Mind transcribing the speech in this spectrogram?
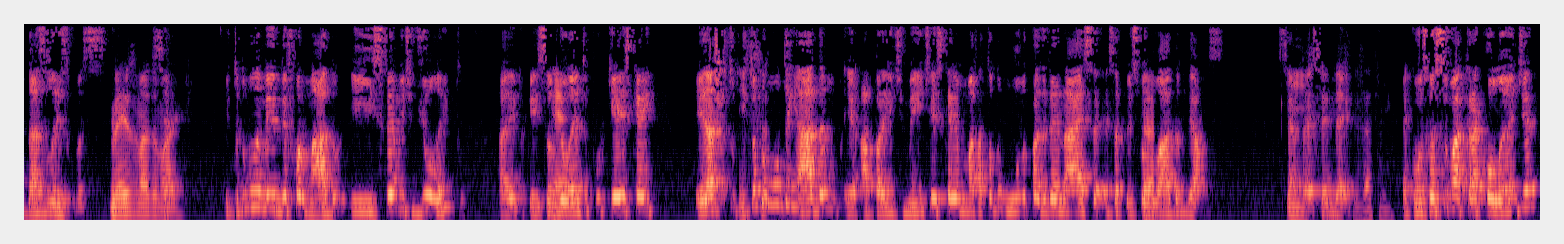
das lesmas. Lesma do certo? mar. E todo mundo é meio deformado e extremamente violento ali, porque eles são é. violentos porque eles querem eu acho que, Isso... todo mundo tem Adam, eh, aparentemente, eles querem matar todo mundo para drenar essa, essa pessoa é. do Adam delas. Certo? Isso, essa é a ideia. Exatamente. É como se fosse uma Cracolândia,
